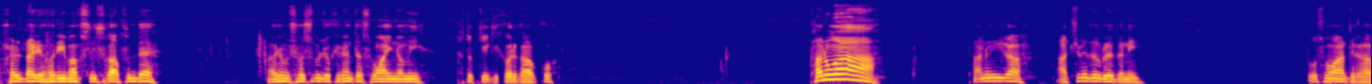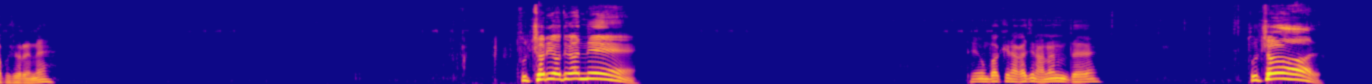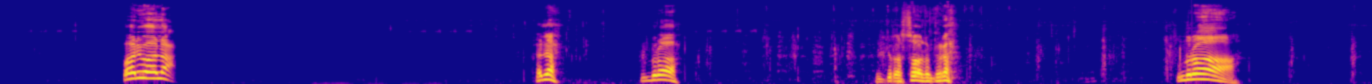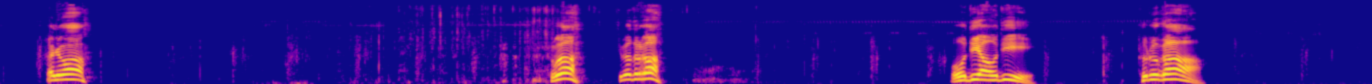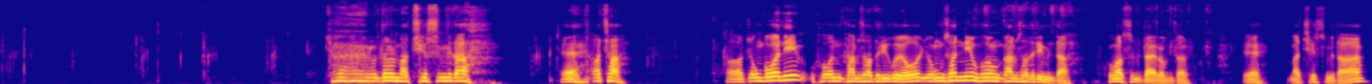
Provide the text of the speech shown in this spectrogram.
팔다리 허리 막 쑤시고 아픈데 아, 좀 쉬었으면 좋겠는데, 송아 이놈이 하도 깨끼거리 가갖고. 단웅아! 단웅이가 아침에도 그러더니, 또 송아한테 가갖고 저러네. 두철이 어디 갔니? 대문 밖에 나가진 않았는데. 두철! 빨리 와라! 가자. 순돌아. 일찍 왔어. 얼른 들어가. 순돌아. 빨리 와. 들어가. 집에 들어가. 어디야 어디? 들어가. 자, 여러분들 마치겠습니다. 예, 아차. 어, 쫑보가님 후원 감사드리고요. 용선님 후원 감사드립니다. 고맙습니다, 여러분들. 예, 마치겠습니다.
